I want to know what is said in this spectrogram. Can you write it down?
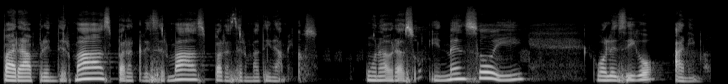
para aprender más, para crecer más, para ser más dinámicos. Un abrazo inmenso y, como les digo, ánimo.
